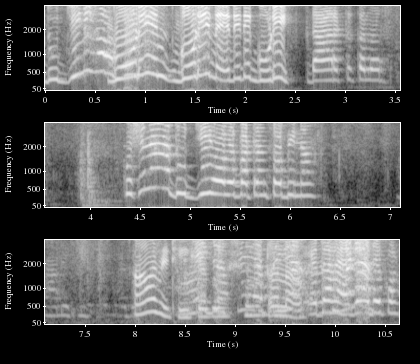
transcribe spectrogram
ਦੂਜੀ ਨਹੀਂ ਹੋ ਗੂੜੀ ਗੂੜੀ ਦੇ ਦੀਦੀ ਗੂੜੀ। ਡਾਰਕ ਕਲਰ ਕੁਛ ਨਾ ਦੂਜੀ ਹੋਵੇ ਬਟਨ ਤੋਂ ਬਿਨਾ। ਆ ਦੇਖੀ ਆ ਵੀ ਠੀਕ ਹੈ ਜਸਟ ਛੋਟਾ ਨਾ ਇਹ ਤਾਂ ਹੈਗਾ ਇਹਦੇ ਕੋਲ।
